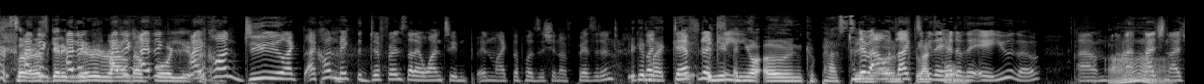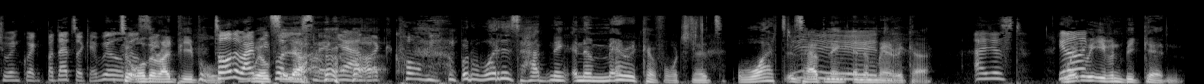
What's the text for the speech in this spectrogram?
sorry, I, getting very riled up for you. I can't do like I can't make the difference that I want to in, in like the position of president. you can but make definitely in your, in your own capacity. No, in but your I would like to be the head of the AU though. Um, Ah. and nudge, nudge, wink, wink. But that's okay. We'll to we'll all the right people. To all the right We'll people see, yeah. listening. Yeah, like call me. But what is happening in America, Fortunate? What is happening in America? I just you Where know do we even begin?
